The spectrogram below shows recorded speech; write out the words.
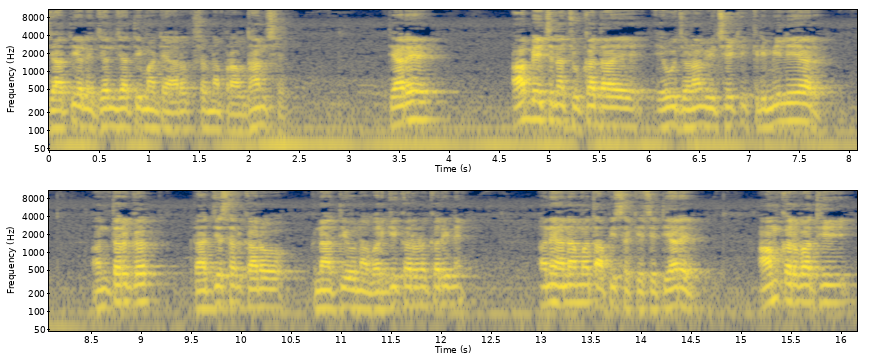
જાતિ અને જનજાતિ માટે આરક્ષણના પ્રાવધાન છે, ત્યારે આ બેચના ચુકાદાએ એવું જણાવ્યું છે કે ક્રિમિલેયર અંતર્ગત રાજ્ય સરકારો જ્ઞાતિઓના વર્ગીકરણ કરીને અને અનામત આપી શકે છે. ત્યારે આમ કરવાથી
